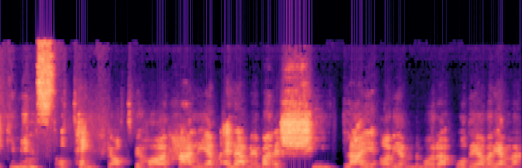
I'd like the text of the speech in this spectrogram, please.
ikke minst, å tenke at vi har herlig hjem, eller er vi bare skit lei av hjemmene våre og det å være hjemme?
